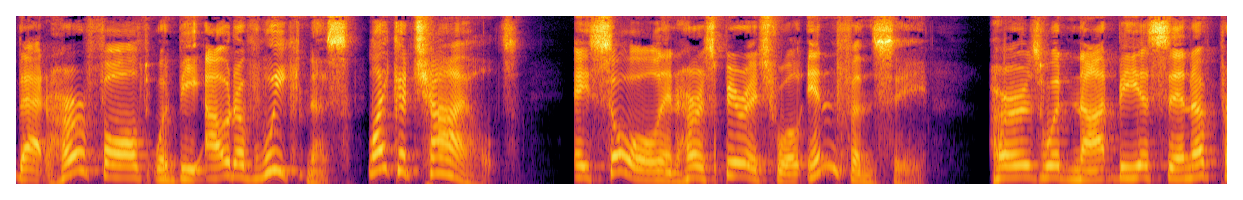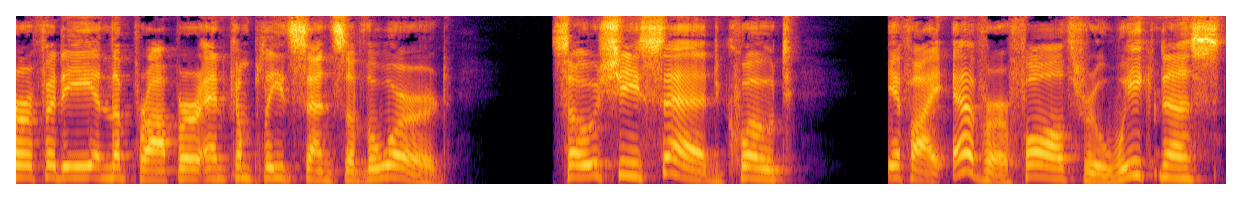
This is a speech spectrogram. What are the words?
that her fault would be out of weakness, like a child's. A soul in her spiritual infancy Hers would not be a sin of perfidy in the proper and complete sense of the word. So she said, quote, If I ever fall through weakness,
